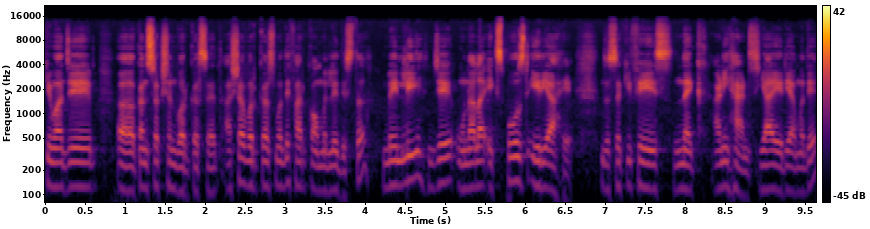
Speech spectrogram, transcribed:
किंवा जे कन्स्ट्रक्शन वर्कर्स आहेत अशा वर्कर्समध्ये फार कॉमनली दिसतं. मेनली जे उन्हाला एक्सपोज्ड एरिया आहे जसं की फेस नेक आणि हँड्स या एरियामध्ये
